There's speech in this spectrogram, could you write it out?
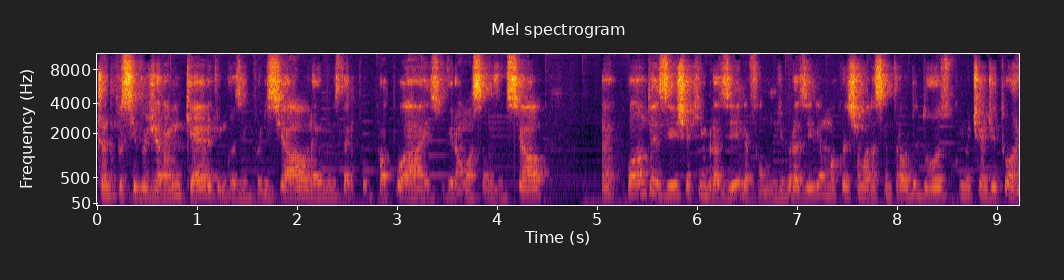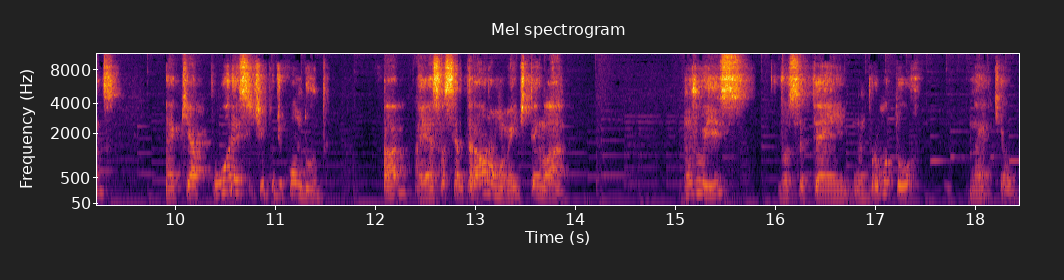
sendo possível gerar um inquérito, inclusive policial, né, o Ministério Público atuar, isso virar uma ação judicial. Né, quanto existe aqui em Brasília, falando de Brasília, uma coisa chamada Central do Idoso, como eu tinha dito antes, né, que apura esse tipo de conduta. Tá? Aí essa central normalmente tem lá um juiz, você tem um promotor, né, que é o,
